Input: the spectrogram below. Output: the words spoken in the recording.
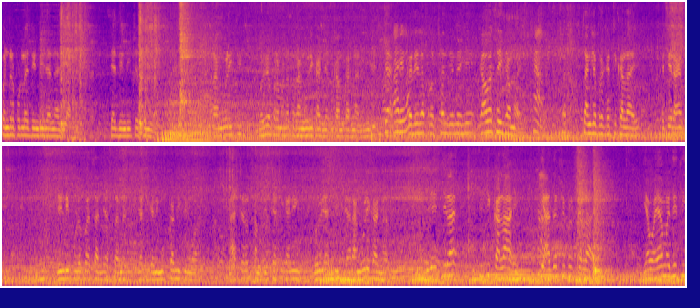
पंढरपूरला दिंडी जाणारी आहे त्या दिंडीच्या समोर रांगोळीची भव्य प्रमाणात रांगोळी काढण्याचं काम करणार. आहे म्हणजे अरे तिच्या वा. कलेला प्रोत्साहन देणं हे गावाचंही काम आहे. हां. चांगल्या प्रकारची कला आहे तर ती रा दिंडी पुढं चालली असताना ज्या ठिकाणी मुक्कामी किंवा नाश्त्याला थांबते त्या ठिकाणी भव्य अशी त्या रांगोळी काढणार म्हणजे तिला तिची जी कला आहे ती. आदर्शप्रत कला आहे या वयामध्ये ती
